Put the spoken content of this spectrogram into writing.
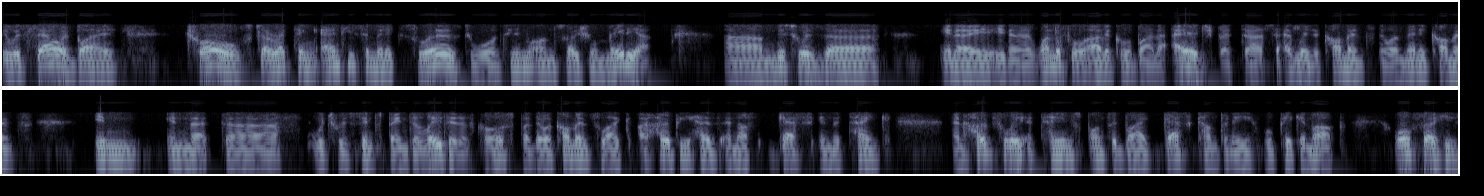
it was soured by trolls directing anti-Semitic slurs towards him on social media. Um, this was uh, in a in a wonderful article by The Age, but uh, sadly the comments there were many comments in in that uh, which was since been deleted, of course. But there were comments like, "I hope he has enough gas in the tank." And hopefully, a team sponsored by a gas company will pick him up also, his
